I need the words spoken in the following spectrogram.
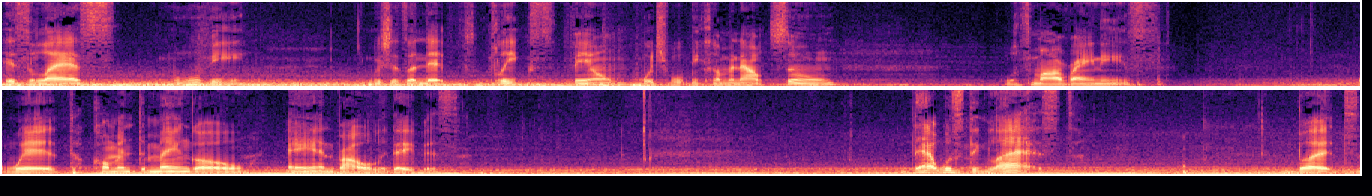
His last movie, which is a Netflix film, which will be coming out soon, was Ma Rainey's with Colman Domingo and Viola Davis. That was the last. But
